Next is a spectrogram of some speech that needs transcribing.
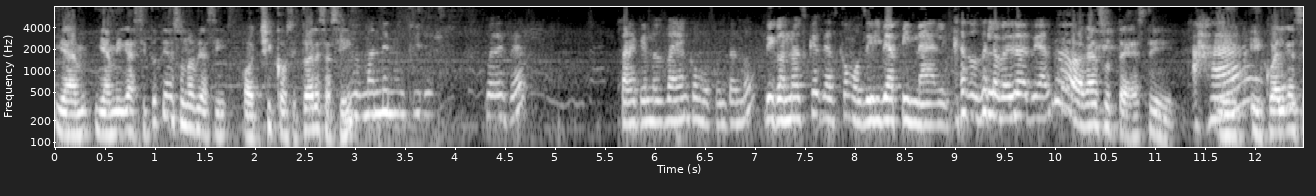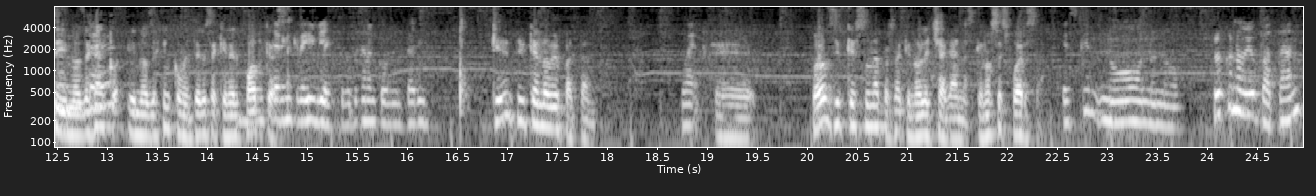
Y, am- y amigas, si tú tienes un novio así, o chicos, si tú eres así, Nos manden un Twitter. ¿Puede ser? Para que nos vayan como contando. Digo, no es que seas como Silvia Pinal en casos de la vida real. no, hagan su test y, Ajá. y, y cuélguense y nos, Un dejan, y nos dejen comentarios aquí en el podcast. Era increíble que nos dejan en comentarios. ¿Qué identifica el novio patán? Bueno, Eh, Podemos decir que es una persona que no le echa ganas, que no se esfuerza. es que no, no, no. Creo que novio patán.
